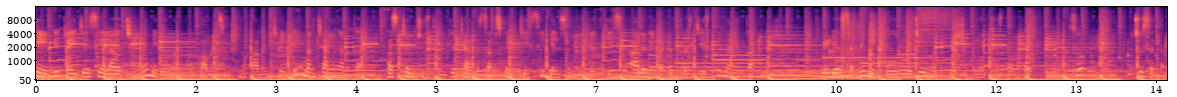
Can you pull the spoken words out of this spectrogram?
చేయండి. ట్రై చేసి ఎలా వచ్చిందో మీరు నాకు కామెంట్ సెక్షన్లో కామెంట్ చేయండి. మన ఛానల్ కనుక ఫస్ట్ టైం చూస్తుంటే ఛానల్ సబ్స్క్రైబ్ చేసి బెల్ సింబల్ క్లిక్ చేసి ఆల్ అనే బటన్ ప్రెస్ చేస్తే నా యొక్క వీడియోస్ అన్నీ మీకు రోజు నోటిఫికేషన్ చూసేద్దాం.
